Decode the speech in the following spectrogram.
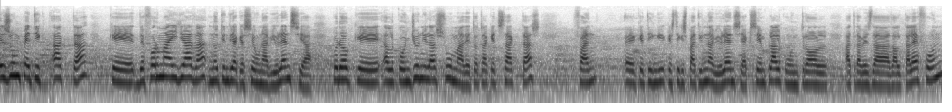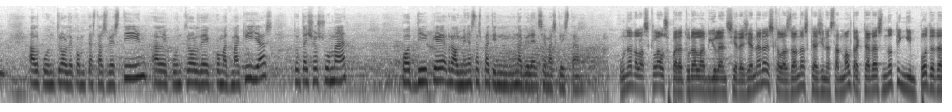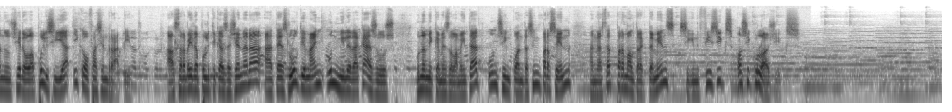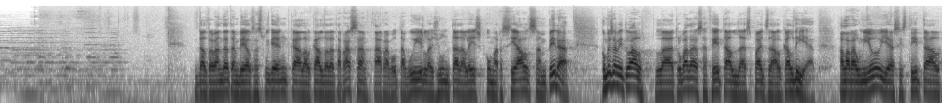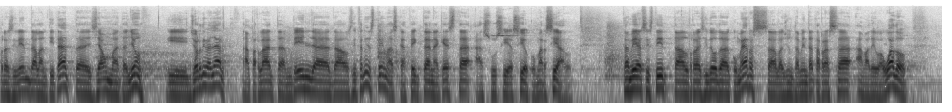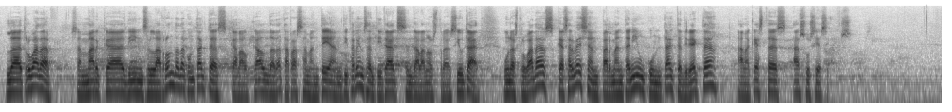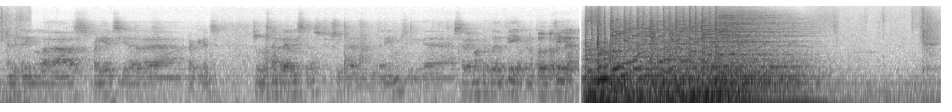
És un petit acte que de forma aïllada no tindria que ser una violència, però que el conjunt i la suma de tots aquests actes fan eh, que, tingui, que estiguis patint una violència. Exemple, el control a través de, del telèfon, el control de com t'estàs vestint, el control de com et maquilles, tot això sumat pot dir que realment estàs patint una violència masclista. Una de les claus per aturar la violència de gènere és que les dones que hagin estat maltractades no tinguin por de denunciar-ho a la policia i que ho facin ràpid. El Servei de Polítiques de Gènere ha atès l'últim any un miler de casos. Una mica més de la meitat, un 55%, han estat per maltractaments, siguin físics o psicològics. D'altra banda, també els expliquem que l'alcalde de Terrassa ha rebut avui la Junta de l'Eix Comercial Sant Pere. Com és habitual, la trobada s'ha fet al despatx d'alcaldia. A la reunió hi ha assistit el president de l'entitat, Jaume Talló, i Jordi Ballart ha parlat amb ell dels diferents temes que afecten aquesta associació comercial. També ha assistit el regidor de Comerç a l'Ajuntament de Terrassa, Amadeu Aguado. La trobada s'emmarca dins la ronda de contactes que l'alcalde de Terrassa manté amb diferents entitats de la nostra ciutat. Unes trobades que serveixen per mantenir un contacte directe amb aquestes associacions.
